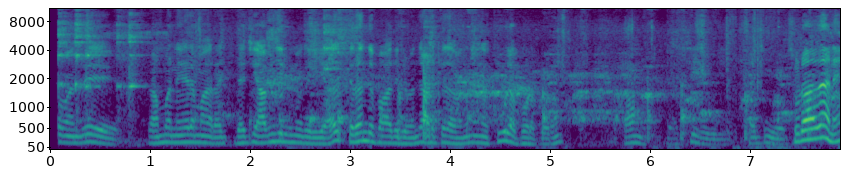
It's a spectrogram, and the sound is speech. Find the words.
இப்போ வந்து ரொம்ப நேரமாக ரச்சி அவிஞ்சிருக்கும் போது தெரியாது. திறந்து பார்த்துட்டு வந்து அடுத்ததை வந்து நாங்கள் கூலை போட போகிறோம் சுடாதானே?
